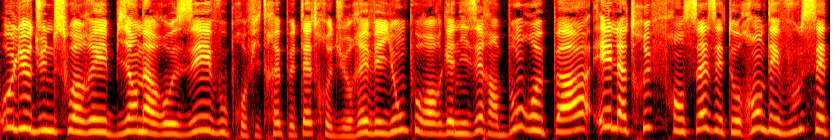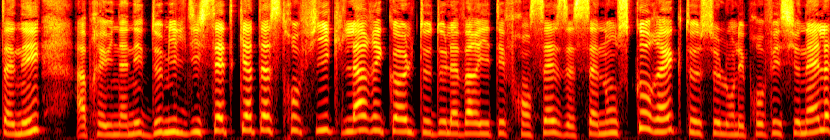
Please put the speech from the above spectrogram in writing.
Au lieu d'une soirée bien arrosée, vous profiterez peut-être du réveillon pour organiser un bon repas et la truffe française est au rendez-vous cette année. Après une année 2017 catastrophique, la récolte de la variété française s'annonce correcte selon les professionnels.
